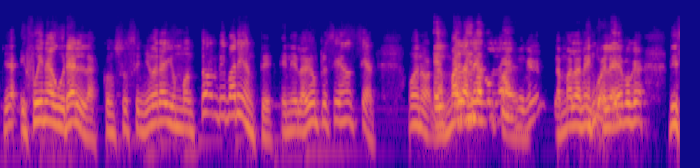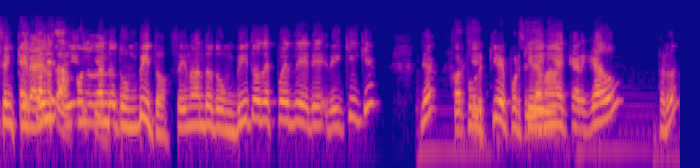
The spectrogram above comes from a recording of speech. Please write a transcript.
¿Ya? y fue a inaugurarla con su señora y un montón de parientes en el avión presidencial. Bueno, las malas, lenguas de la época, las malas lenguas de la época dicen que el, avión se vino dando tumbitos, se vino dando tumbitos después de, de, Iquique. ¿ya? ¿Por qué? Porque venía cargado, perdón.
